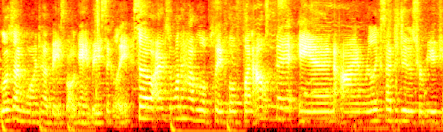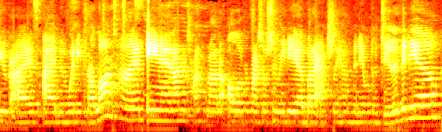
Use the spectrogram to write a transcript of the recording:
looks like I'm going to a baseball game basically. So I just want to have a little playful fun outfit and I'm really excited to do this review for you guys. I've been waiting for a long time and I've been talking about it all over my social media but I actually haven't been able to do the video.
